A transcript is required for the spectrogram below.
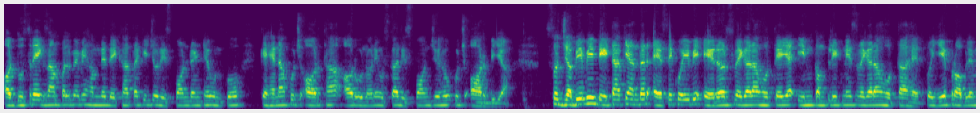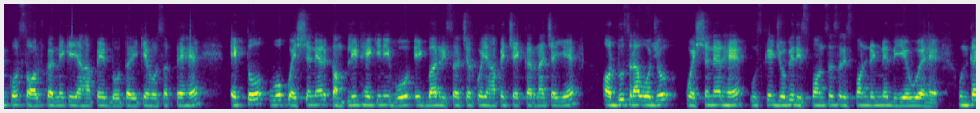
और दूसरे एग्ज़ाम्पल में भी हमने देखा था कि जो रिस्पोंडेंट है उनको कहना कुछ और था और उन्होंने उसका रिस्पॉन्स जो है वो कुछ और दिया। सो so, जब भी डेटा के अंदर ऐसे कोई भी एरर्स वगैरह होते हैं या इनकम्प्लीटनेस वगैरह होता है तो ये प्रॉब्लम को सॉल्व करने के यहाँ पे दो तरीके हो सकते हैं। एक तो वो क्वेश्चन कंप्लीट है कि नहीं, वो एक बार रिसर्चर को यहाँ पे चेक करना चाहिए। और दूसरा, वो जो क्वेश्चन है, उसके जो भी रिस्पॉन्सेस रिस्पोंडेंट ने दिए हुए हैं, उनका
